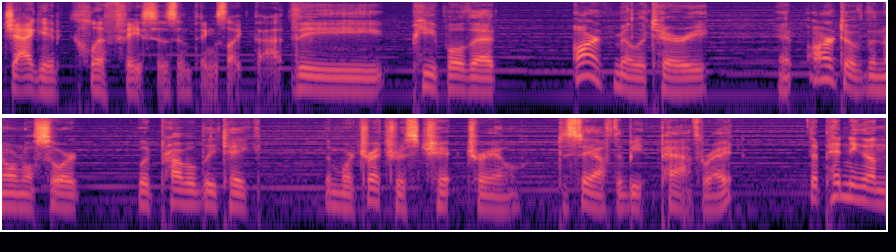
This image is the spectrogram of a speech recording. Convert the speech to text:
jagged cliff faces and things like that. The people that aren't military and aren't of the normal sort would probably take the more treacherous tra- trail to stay off the beaten path, right? depending on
